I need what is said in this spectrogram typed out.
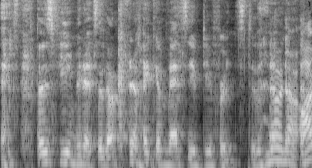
those few minutes are not going to make a massive difference to the No, no, I,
